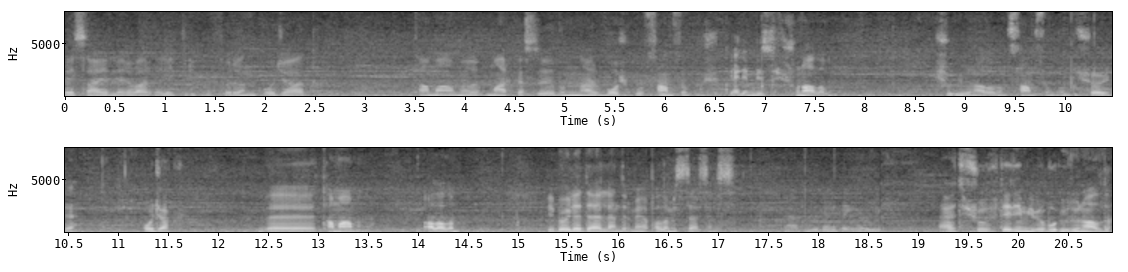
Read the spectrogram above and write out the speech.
vesaireleri var. Elektrikli fırın, ocak tamamı markası bunlar boş bu Samsung'muş. Gelin biz şunu alalım. Şu ürünü alalım Samsung'un şöyle ocak ve tamamını alalım. Bir böyle değerlendirme yapalım isterseniz. Evet şu dediğim gibi bu ürünü aldık.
